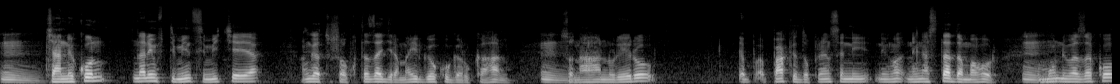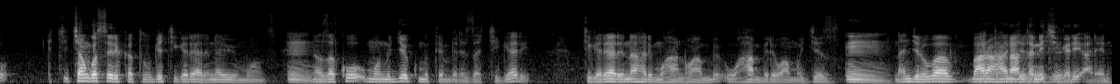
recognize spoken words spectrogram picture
Mm. cyane ko nari mfite iminsi mikeya ahangaha dushobora kutazagira amahirwe yo kugaruka hano Mm. so ni ahantu rero Pa- Parc de Prince ni nka- stade amahoro Mm. umuntu ibaza ko cyangwa se reka tuvuge Kigali Arena y'uyu munsi Mm. naza ko umuntu ugiye kumutembereza Kigali Kigali Arena hari mu hantu hambe- hambere wamugeza Mm. nanjye rero ba- Rata ni barahangejeje Kigali Arena.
